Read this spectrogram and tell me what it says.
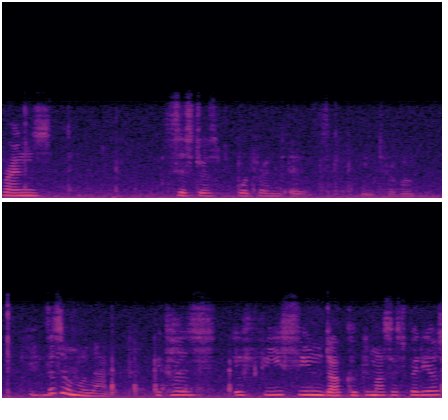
friend's sister's boyfriend is named Taylor. Mhm. Doesn't really matter, because if you've seen the Cookie Monsters videos,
